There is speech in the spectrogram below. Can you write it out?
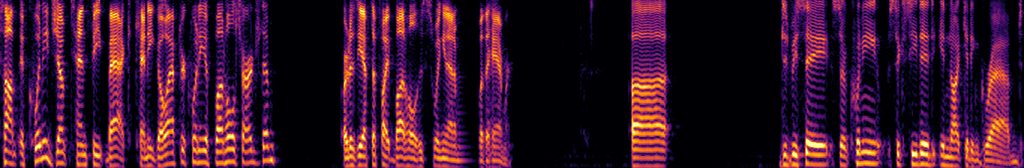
Tom, if Quinny jumped 10 feet back, can he go after Quinny if Butthole charged him? Or does he have to fight Butthole who's swinging at him with a hammer? Uh, did we say so? Quinny succeeded in not getting grabbed.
